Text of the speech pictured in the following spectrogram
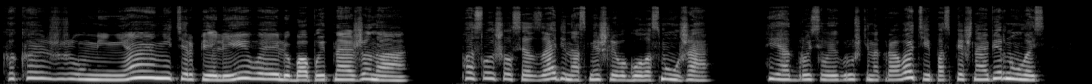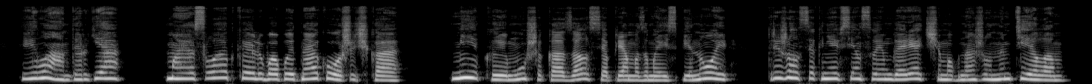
«Какая же у меня нетерпеливая любопытная жена!» — послышался сзади насмешливый голос мужа. Я отбросила игрушки на кровати и поспешно обернулась. «Виландер, я...» Моя сладкая любопытная кошечка. Мик и муж оказался прямо за моей спиной, прижался к ней всем своим горячим обнаженным телом.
